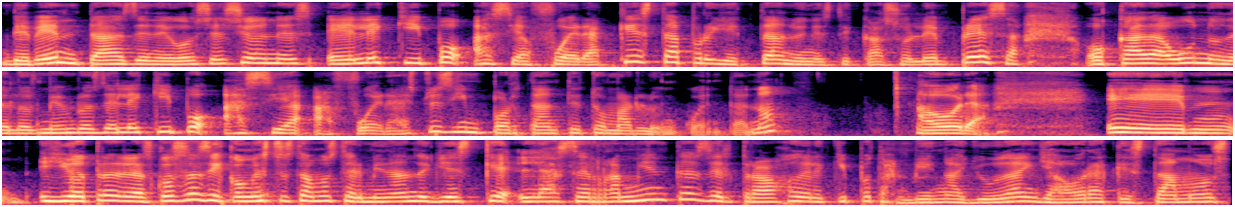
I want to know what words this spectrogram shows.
de ventas, de negociaciones, el equipo hacia afuera. ¿Qué está proyectando en este caso la empresa o cada uno de los miembros del equipo hacia afuera? Esto es importante tomarlo en cuenta, ¿no? Ahora, em, y otra de las cosas, y con esto estamos terminando, y es que las herramientas del trabajo del equipo también ayudan, y ahora que estamos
